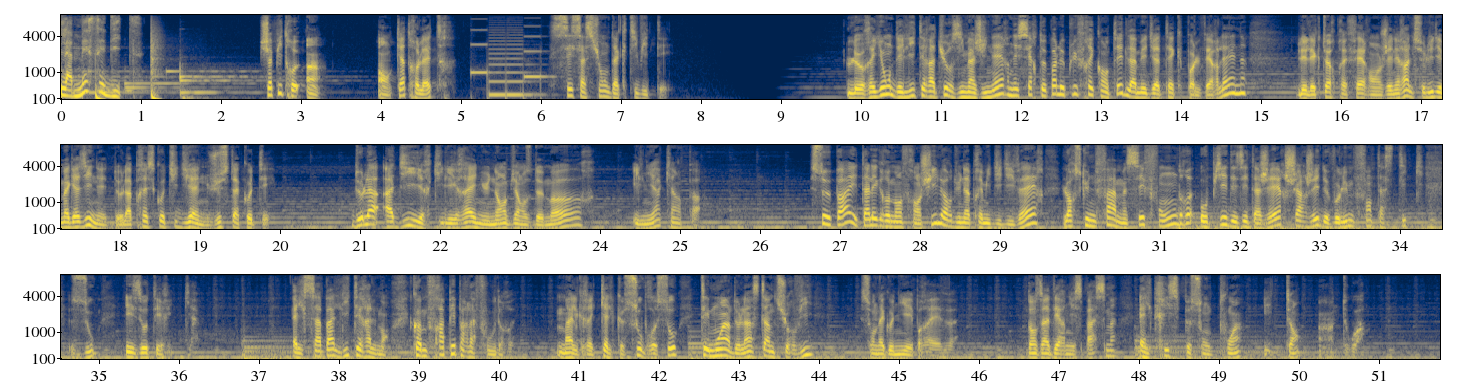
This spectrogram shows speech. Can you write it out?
La messe. Chapitre 1 En quatre lettres Cessation d'activité. Le rayon des littératures imaginaires n'est certes pas le plus fréquenté de la médiathèque Paul Verlaine. Les lecteurs préfèrent en général celui des magazines et de la presse quotidienne juste à côté. De là à dire qu'il y règne une ambiance de mort, il n'y a qu'un pas. Ce pas est allègrement franchi lors d'une après-midi d'hiver, lorsqu'une femme s'effondre au pied des étagères chargées de volumes fantastiques ou ésotériques. Elle s'abat littéralement, comme frappée par la foudre. Malgré quelques soubresauts, témoins de l'instinct de survie, son agonie est brève. Dans un dernier spasme, elle crispe son poing et tend un doigt.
